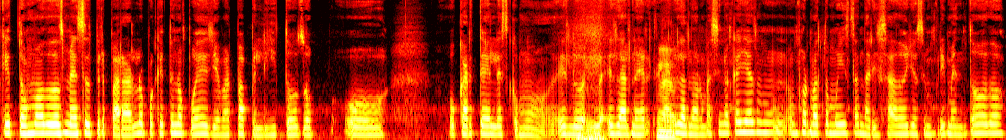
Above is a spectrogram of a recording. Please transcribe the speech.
que tomó dos meses prepararlo porque tú no puedes llevar papelitos o, o, o carteles como es, lo- es la, ner- Claro. la norma, sino que allá es un, un formato muy estandarizado, ellos imprimen todo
